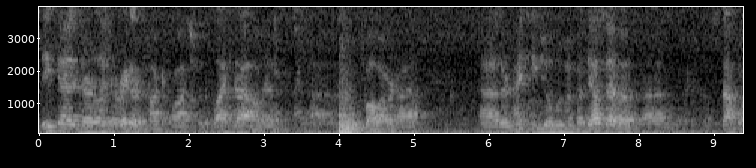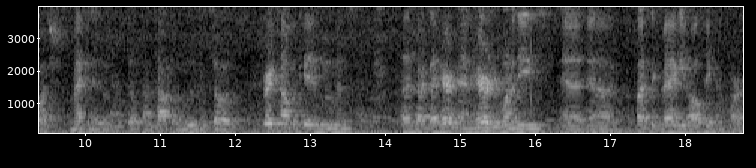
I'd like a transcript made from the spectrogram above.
These guys are like a regular pocket watch with a black dial, and have, uh, twelve-hour dial. Uh, they're nineteen jewel movement, but they also have a, uh, a stopwatch mechanism built on top of the movement, so very complicated movements. Uh, in fact, I inher- inherited one of these in, a- in a plastic baggie all taken apart.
